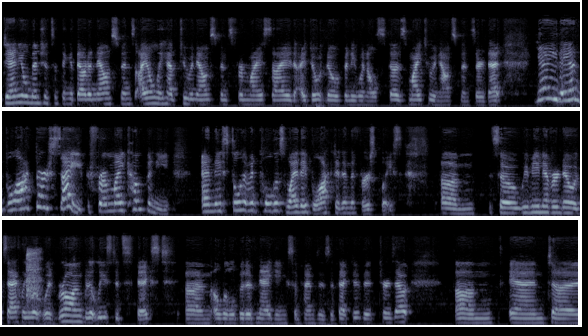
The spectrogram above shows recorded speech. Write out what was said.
Daniel mentioned something about announcements. I only have two announcements from my side. I don't know if anyone else does. My two announcements are that, yay, they unblocked our site from my company, and they still haven't told us why they blocked it in the first place. Um, so we may never know exactly what went wrong, but at least it's fixed. Um, a little bit of nagging sometimes is effective, it turns out. Um, and uh,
